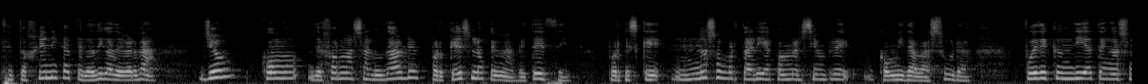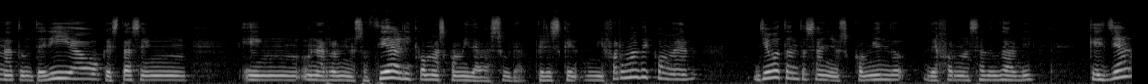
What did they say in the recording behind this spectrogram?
cetogénica, te lo digo de verdad, yo como de forma saludable porque es lo que me apetece, porque es que no soportaría comer siempre comida basura. Puede que un día tengas una tontería o que estás en, en una reunión social y comas comida basura. Pero es que mi forma de comer, llevo tantos años comiendo de forma saludable que ya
